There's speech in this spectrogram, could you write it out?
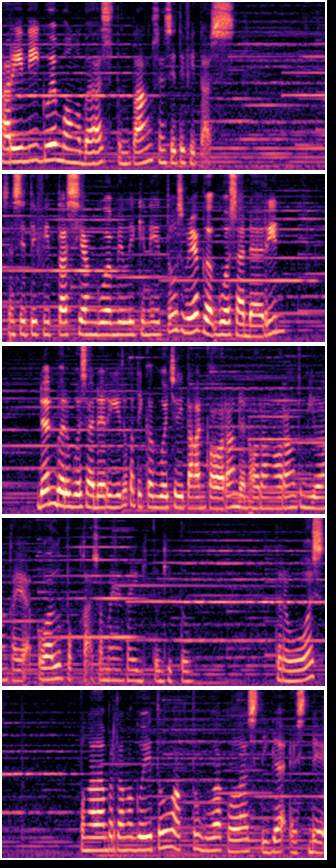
Hari ini gue mau ngebahas tentang sensitivitas. Sensitivitas yang gue milikin itu sebenarnya gak gue sadarin dan baru gue sadari itu ketika gue ceritakan ke orang dan orang-orang tuh bilang kayak wah lu peka sama yang kayak gitu-gitu terus Pengalaman pertama gue itu waktu gue kelas 3 SD.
